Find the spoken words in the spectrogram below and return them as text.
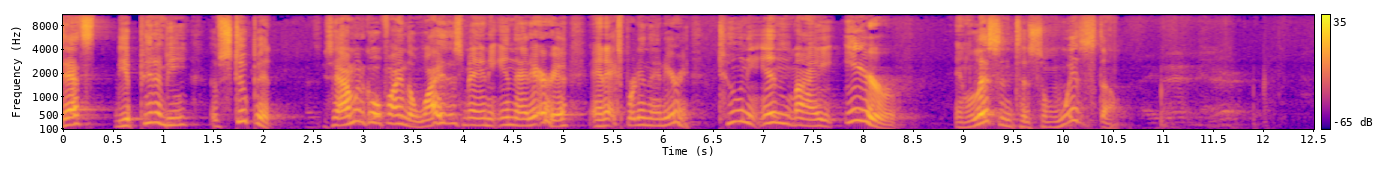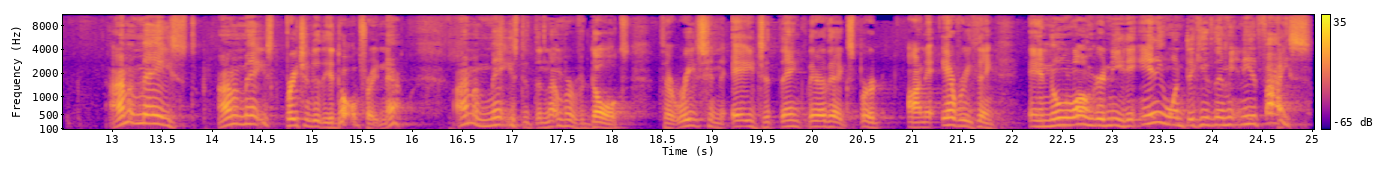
That's the epitome of stupid. You say, I'm going to go find the wisest man in that area, an expert in that area. Tune in my ear and listen to some wisdom. I'm amazed. I'm amazed, preaching to the adults right now. I'm amazed at the number of adults that reach an age that think they're the expert on everything and no longer need anyone to give them any advice.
